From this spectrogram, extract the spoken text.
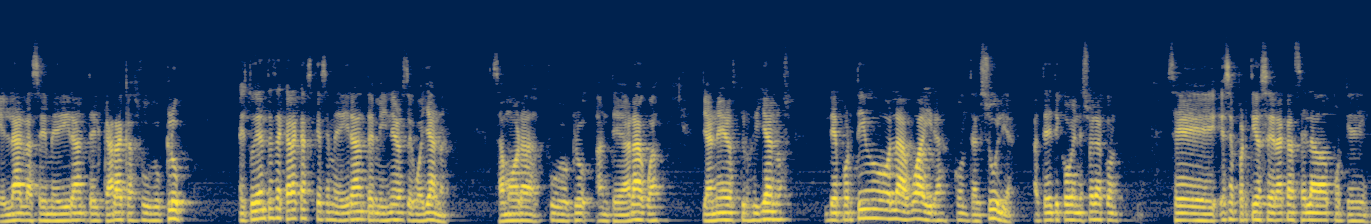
El Ala se medirá ante el Caracas Fútbol Club. Estudiantes de Caracas que se medirá ante Mineros de Guayana. Zamora Fútbol Club ante Aragua. Llaneros Trujillanos. Deportivo La Guaira contra el Zulia. Atlético Venezuela con... ese partido será cancelado porque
